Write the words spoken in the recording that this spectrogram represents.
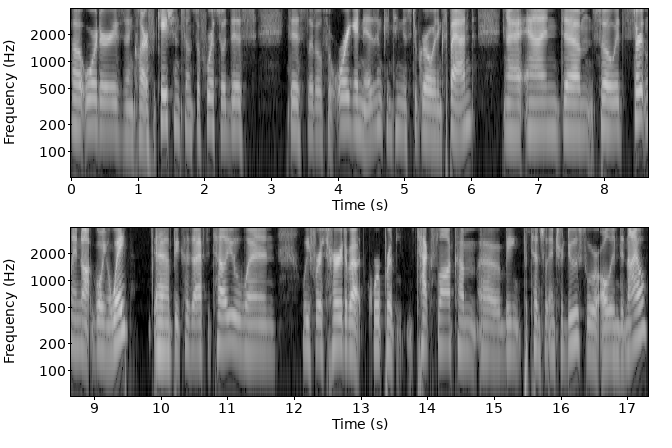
uh, orders, and clarifications, so on and so forth. So this this little sort of organism continues to grow and expand, uh, and um, so it's certainly not going away. Uh, because I have to tell you, when we first heard about corporate tax law come uh, being potentially introduced, we were all in denial.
